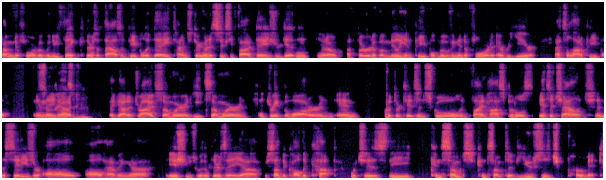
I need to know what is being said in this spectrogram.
coming to Florida. But when you think there's a thousand people a day times 365 days, you're getting you know a third of a million people moving into Florida every year. That's a lot of people, and It's they got to they got to drive somewhere and eat somewhere and, and drink the water and, and put their kids in school and find hospitals. It's a challenge, and the cities are all all having uh, issues with it. There's a uh, there's something called the CUP, which is the consumpt- consumptive usage permit.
